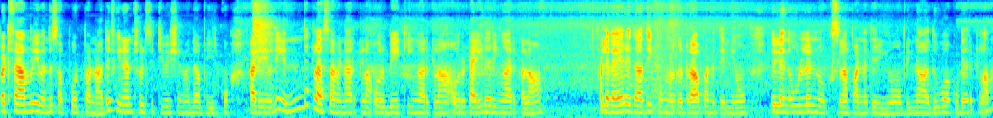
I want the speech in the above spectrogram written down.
பட் ஃபேமிலி வந்து சப்போர்ட் பண்ணாது. ஃபினான்ஷியல் சுச்சுவேஷன் வந்து அப்படி இருக்கும். அது வந்து எந்த கிளாஸாக வேணால் இருக்கலாம். ஒரு பேக்கிங்காக இருக்கலாம். ஒரு டைலரிங்காக இருக்கலாம். இல்லை வேறு ஏதாவது இப்போ உங்களுக்கு ட்ரா பண்ண தெரியும் இல்லை இந்த உள்ளன் ஒர்க்ஸ்லாம் பண்ண தெரியும் அப்படின்னா அதுவாக கூட இருக்கலாம்.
